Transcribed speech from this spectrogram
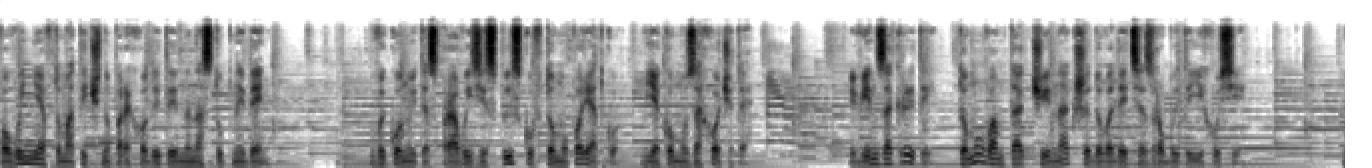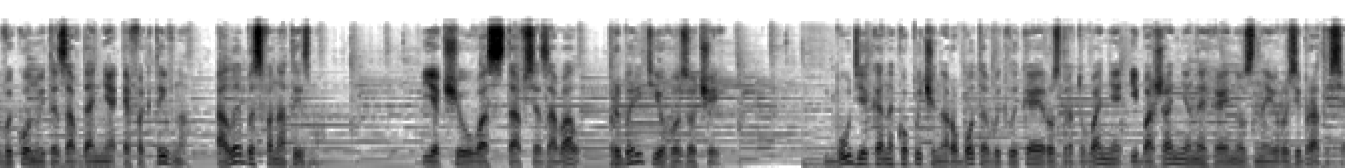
повинні автоматично переходити на наступний день. Виконуйте справи зі списку в тому порядку, в якому захочете. Він закритий, тому вам так чи інакше доведеться зробити їх усі. Виконуйте завдання ефективно, але без фанатизму. Якщо у вас стався завал, приберіть його з очей. Будь-яка накопичена робота викликає роздратування і бажання негайно з нею розібратися.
